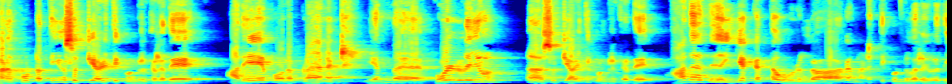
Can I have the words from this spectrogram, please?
அணு கூட்டத்தையும் சுற்றி அழுத்தி கொண்டிருக்கிறது. அதே போல பிளானட் எந்த கோள்லையும் சுற்றி அழுத்தி கொண்டிருக்கிறது. அதது இயக்கத்தை ஒழுங்காக நடத்தி கொண்டு வருகிறது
